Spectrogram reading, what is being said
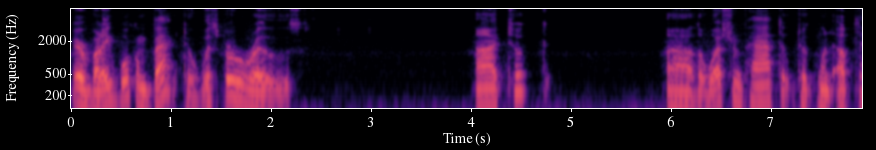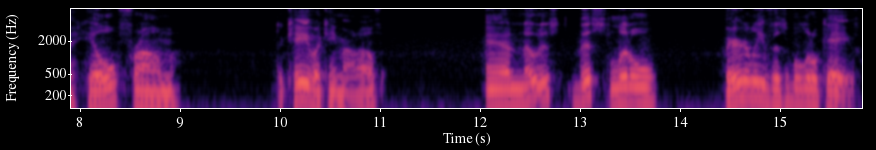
Hey everybody, welcome back to Whisper Rose. I took uh, the western path that took went up the hill from the cave I came out of, and noticed this little, barely visible little cave.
